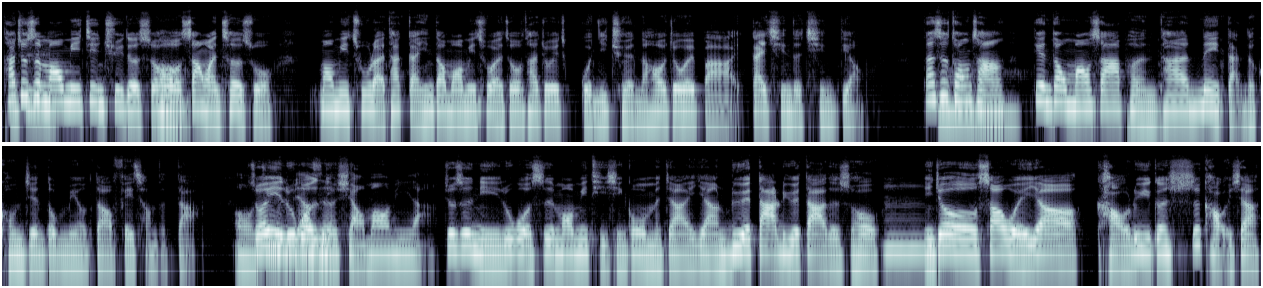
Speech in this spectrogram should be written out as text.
它就是猫咪进去的时候上完厕所，猫咪出来，它感应到猫咪出来之后，它就会滚一圈，然后就会把该清的清掉。但是通常电动猫砂盆它内胆的空间都没有到非常的大，哦，所以如果你小猫咪啦，就是你如果是猫咪体型跟我们家一样略大略大的时候，嗯，你就稍微要考虑跟思考一下，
